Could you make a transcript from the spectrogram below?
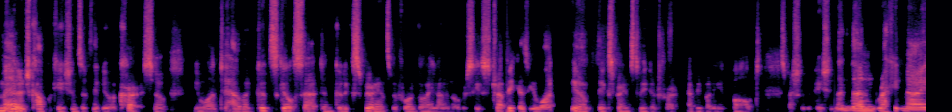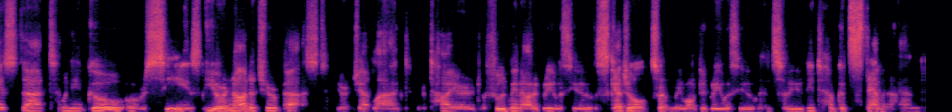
manage complications if they do occur. So you want to have a good skill set and good experience before going on an overseas trip because you want you know the experience to be good for everybody involved especially the patient. And then recognize that when you go overseas you're not at your best. You're jet lagged you're tired the food may not agree with you the schedule certainly won't agree with you. And so you need to have good stamina and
